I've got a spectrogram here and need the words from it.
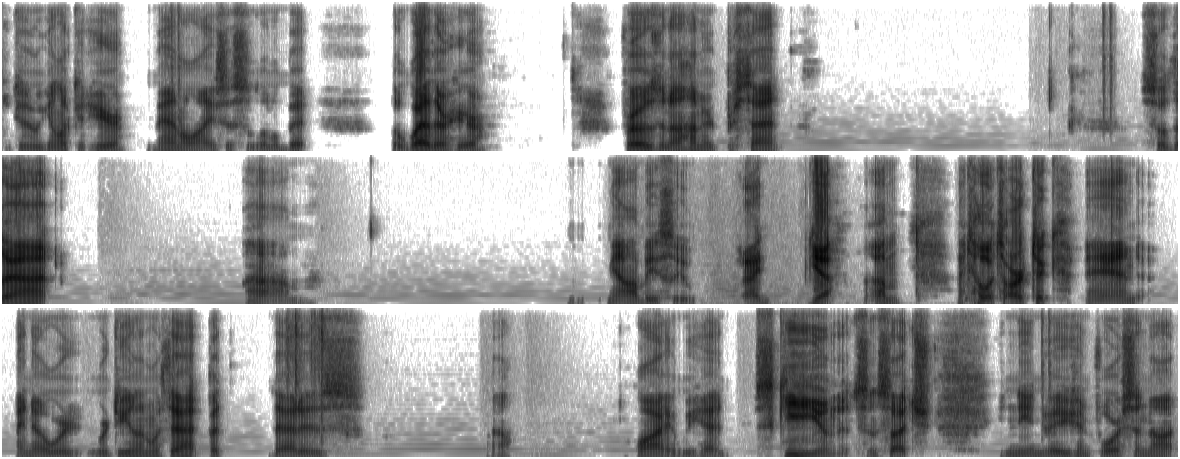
because we can look at here, analyze this a little bit. The weather here, frozen 100%. So that, um, yeah, obviously, I, yeah, um, I know it's Arctic, and I know we're, we're dealing with that, but that is, well, why we had ski units and such in the invasion force and not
